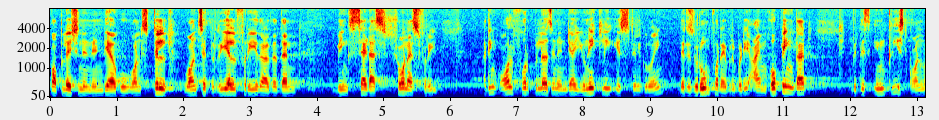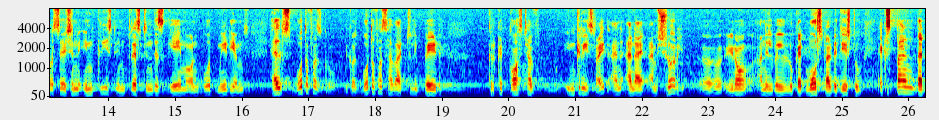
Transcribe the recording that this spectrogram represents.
population in India who want, still wants it real free rather than being said as, shown as free. I think all four pillars in India uniquely is still growing. There is room for everybody. I'm hoping that with this increased conversation, increased interest in this game on both mediums, helps both of us grow because both of us have actually paid, cricket cost have increased, right? And, and I, am sure, you know, Anil will look at more strategies to expand that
